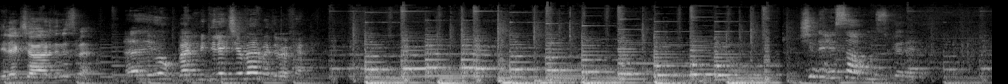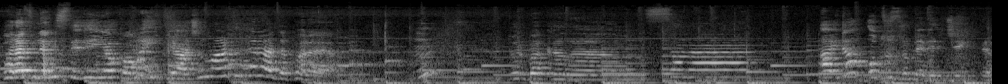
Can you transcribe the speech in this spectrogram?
Dilekçe verdiniz mi? Ee, yok ben bir dilekçe vermedim efendim. Şimdi hesabımızı görelim. Para filan istediğin yok ama ihtiyacın vardır herhalde paraya. Hı? Dur bakalım. Sana ayda 30 ruble verecektim.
